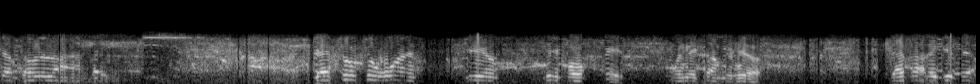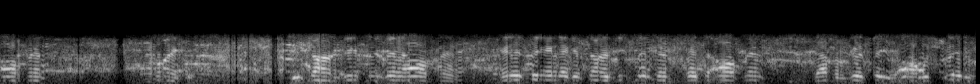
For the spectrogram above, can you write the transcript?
stepped on the line. That 2 2 1 gives people fit when they come to here. That's how they get their offense cranking. You turn defense into offense. Any team that can turn defense into offense, that's a good thing. Oh, we split it.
